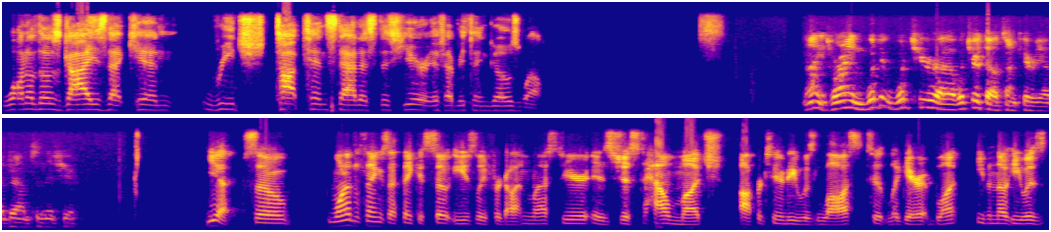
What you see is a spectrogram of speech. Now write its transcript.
one of those guys that can reach top 10 status this year if everything goes well. Nice, Ryan. What what's your uh, what's your thoughts on Kerryon Johnson this year? Yeah, so one of the things I think is so easily forgotten last year is just how much opportunity was lost to LeGarrette Blunt, even though he was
